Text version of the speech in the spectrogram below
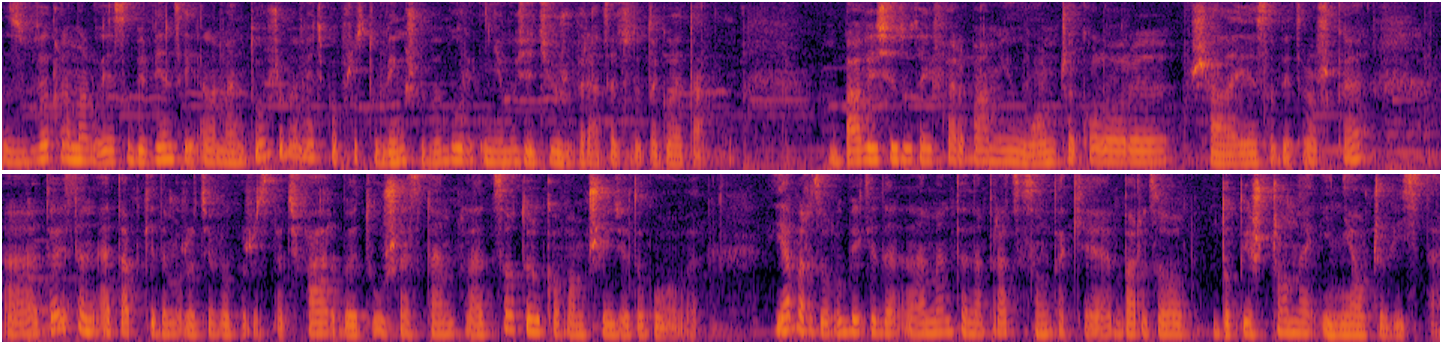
Zwykle maluję sobie więcej elementów, żeby mieć po prostu większy wybór i nie musieć już wracać do tego etapu. Bawię się tutaj farbami, łączę kolory, szaleję sobie troszkę. E, To jest ten etap, kiedy możecie wykorzystać farby, tusze, stemple, co tylko Wam przyjdzie do głowy. Ja bardzo lubię, kiedy elementy na pracy są takie bardzo dopieszczone i nieoczywiste.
